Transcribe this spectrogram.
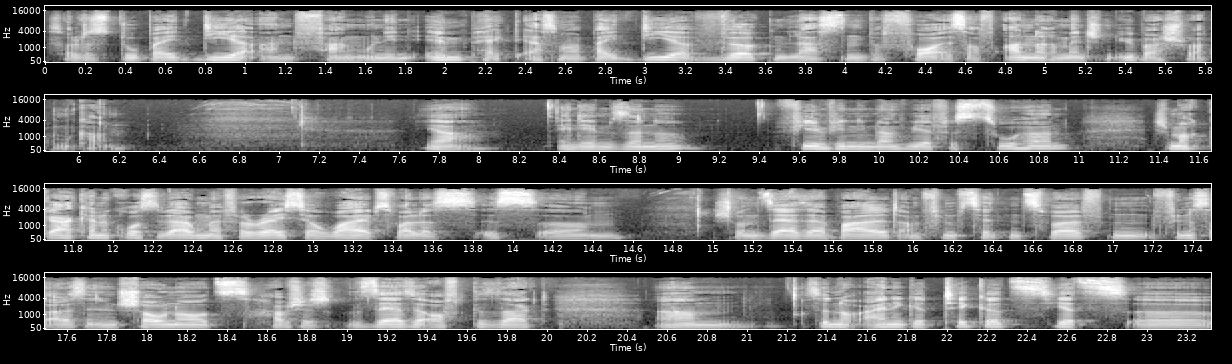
solltest du bei dir anfangen und den Impact erstmal bei dir wirken lassen, bevor es auf andere Menschen überschwappen kann. Ja, in dem Sinne, vielen, vielen Dank wieder fürs Zuhören. Ich mache gar keine große Werbung mehr für Raise Your Vibes, weil es ist ähm, schon sehr, sehr bald, am 15.12. Findest du alles in den Show Notes, habe ich sehr, sehr oft gesagt. Ähm, sind noch einige Tickets jetzt äh,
